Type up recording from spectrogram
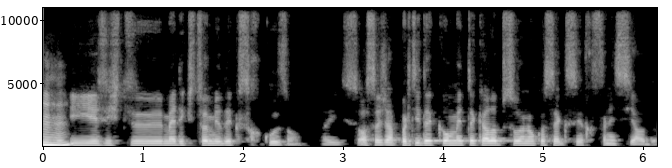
Uhum. E existe médicos de família que se recusam a isso. Ou seja, a partir daquele momento aquela pessoa não consegue ser referenciada.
